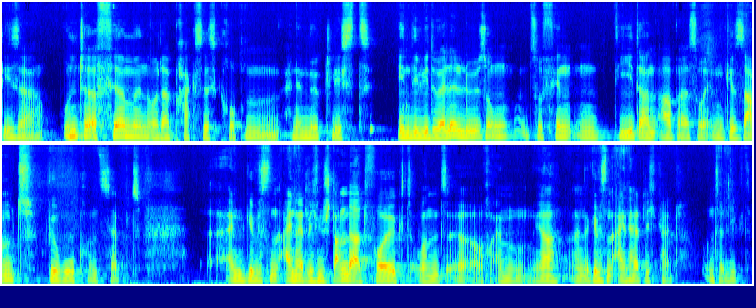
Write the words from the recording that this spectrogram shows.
dieser Unterfirmen oder Praxisgruppen eine möglichst individuelle Lösung zu finden, die dann aber so im Gesamtbürokonzept einen gewissen einheitlichen Standard folgt und äh, auch einem, ja, einer gewissen Einheitlichkeit unterliegt.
